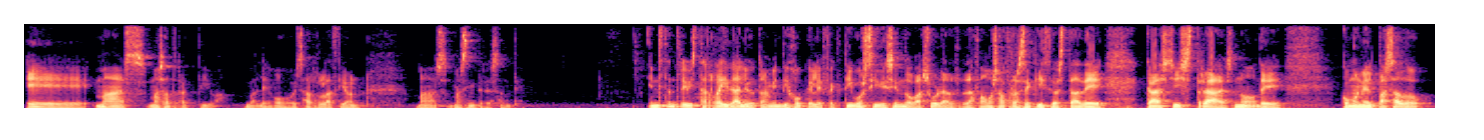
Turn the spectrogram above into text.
eh, más, más atractiva, ¿vale? O esa relación más, más interesante. En esta entrevista, Ray Dalio también dijo que el efectivo sigue siendo basura. La famosa frase que hizo esta de cash is trash, ¿no? De como en el pasado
